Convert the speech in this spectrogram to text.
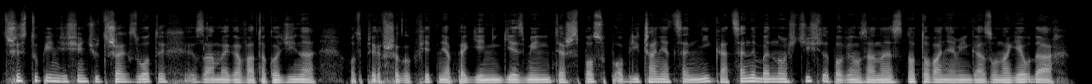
353 zł za megawattogodzinę. Od 1 kwietnia PGNiG zmieni też sposób obliczania cennika. Ceny będą ściśle powiązane z notowaniami gazu na giełdach.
